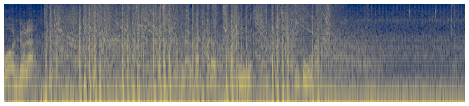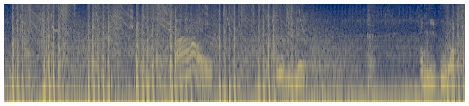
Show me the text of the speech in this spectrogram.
Bodoh lah. Aku nak lepas. Aduh. Kena. ีฟูอ้าวไม่เหลือหรือเนื้อก็มีปูด้วย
